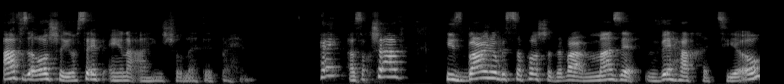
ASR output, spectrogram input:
אף זרעו של יוסף אין העין שולטת בהם. אוקיי? Okay? אז עכשיו הסברנו בסופו של דבר מה זה והחציו,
